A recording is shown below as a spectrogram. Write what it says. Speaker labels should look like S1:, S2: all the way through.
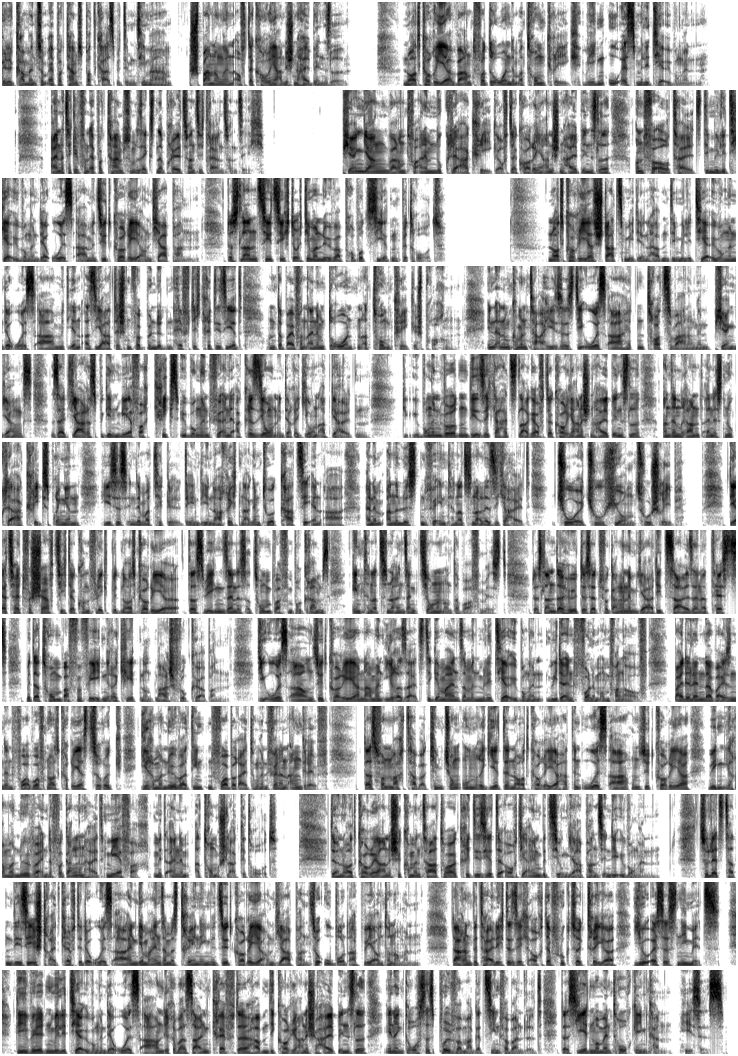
S1: Willkommen zum Epoch Times Podcast mit dem Thema Spannungen auf der koreanischen Halbinsel. Nordkorea warnt vor drohendem Atomkrieg wegen US-Militärübungen. Ein Artikel von Epoch Times vom 6. April 2023. Pyongyang warnt vor einem Nuklearkrieg auf der koreanischen Halbinsel und verurteilt die Militärübungen der USA mit Südkorea und Japan. Das Land sieht sich durch die Manöver provoziert und bedroht. Nordkoreas Staatsmedien haben die Militärübungen der USA mit ihren asiatischen Verbündeten heftig kritisiert und dabei von einem drohenden Atomkrieg gesprochen. In einem Kommentar hieß es, die USA hätten trotz Warnungen Pyongyangs seit Jahresbeginn mehrfach Kriegsübungen für eine Aggression in der Region abgehalten. Die Übungen würden die Sicherheitslage auf der koreanischen Halbinsel an den Rand eines Nuklearkriegs bringen, hieß es in dem Artikel, den die Nachrichtenagentur KCNA einem Analysten für internationale Sicherheit, Choi Chu-hyun, zuschrieb. Derzeit verschärft sich der Konflikt mit Nordkorea, das wegen seines Atomwaffenprogramms internationalen Sanktionen unterworfen ist. Das Land erhöhte seit vergangenem Jahr die Zahl seiner Tests mit atomwaffenfähigen Raketen und Marschflugkörpern. Die USA und Südkorea nahmen ihrerseits die gemeinsamen Militärübungen wieder in vollem Umfang auf. Beide Länder weisen den Vorwurf Nordkoreas zurück, ihre Manöver dienten Vorbereitungen für einen Angriff. Das von Machthaber Kim Jong-un regierte Nordkorea hat den USA und Südkorea wegen ihrer Manöver in der Vergangenheit mehrfach mit einem Atomschlag gedroht. Der nordkoreanische Kommentator kritisierte auch die Einbeziehung Japans in die Übungen. Zuletzt hatten die Seestreitkräfte der USA ein gemeinsames Training mit Südkorea und Japan zur U-Boot-Abwehr unternommen. Daran beteiligte sich auch der Flugzeugträger USS Nimitz. Die wilden Militärübungen der USA und ihre Vasallenkräfte haben die koreanische Halbinsel in ein großes Pulvermagazin verwandelt, das jeden Moment hochgehen kann, hieß es.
